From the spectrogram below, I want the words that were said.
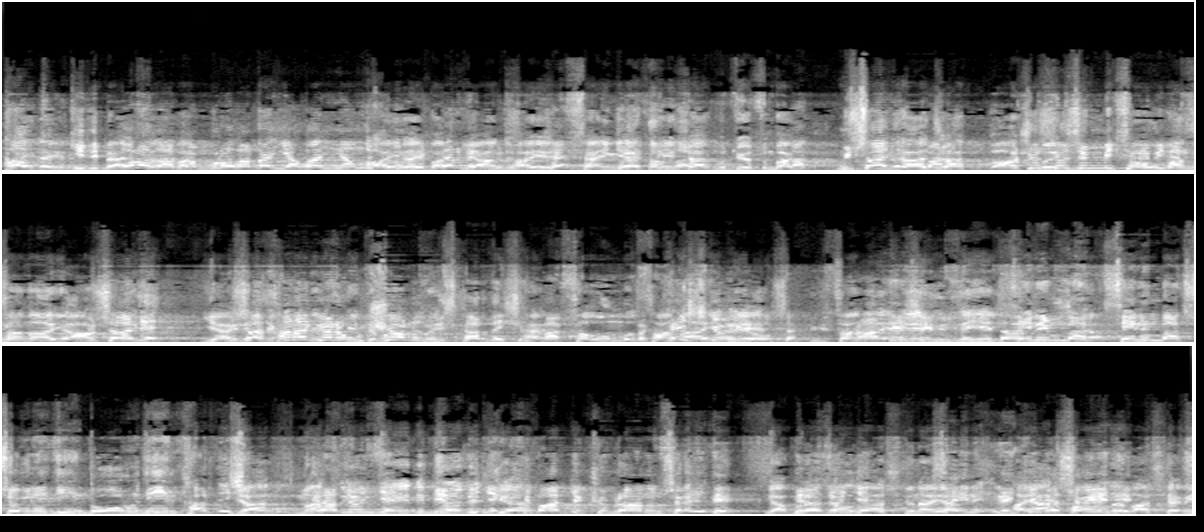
kalkıp hayır, gidip oralardan bak. buralardan yalan yanlış Hayır, hayır, bak, ya, veriyorsun. hayır, sen bırak gerçeği çarpıtıyorsun. Bak, müsaade et bana. artmış, Şu sözümü bitirebilir miyim? sanayi artmış, Müsaade et. Müsaade, sana göre uçuyoruz biz kardeşim. Bak, savunma- bak, sanayi keşke öyle olsa. kardeşim, %7 senin bak, ya. senin bak söylediğin doğru değil kardeşim. Ya biraz önce, %7 biraz önce ya? kibarca Kübra Hanım söyledi. Ya biraz önce ya. Sayın Vekil de söyledi. Senin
